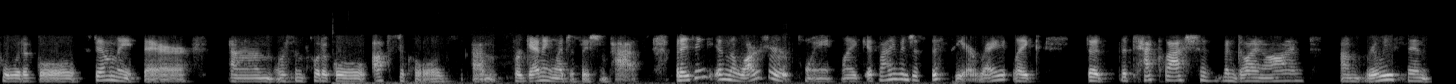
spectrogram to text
political stalemate there um, or some political obstacles um, for getting legislation passed. But I think in the larger point, like it's not even just this year, right? Like the the techlash has been going on um, really since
